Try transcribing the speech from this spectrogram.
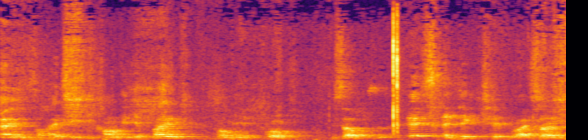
anxiety if you can't get your phone from you. From, so it's addictive, right? So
